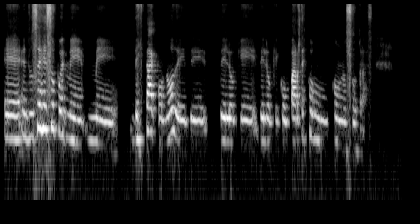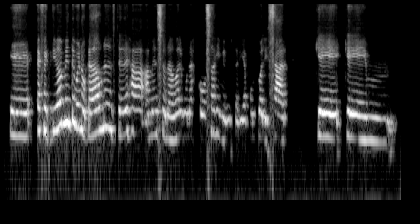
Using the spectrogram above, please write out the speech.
Eh, entonces eso pues me, destaco ¿no? de, lo que, de lo que compartes con, nosotras. Eh, efectivamente, bueno, cada una de ustedes ha, mencionado algunas cosas y me gustaría puntualizar que, mm,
